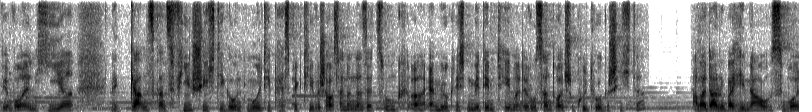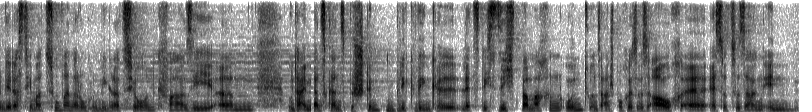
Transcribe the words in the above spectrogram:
Wir wollen hier eine ganz, ganz vielschichtige und multiperspektivische Auseinandersetzung äh, ermöglichen mit dem Thema der russlanddeutschen Kulturgeschichte. Aber darüber hinaus wollen wir das Thema Zuwanderung und Migration quasi ähm, unter einem ganz, ganz bestimmten Blickwinkel letztlich sichtbar machen. Und unser Anspruch ist es auch, äh, es sozusagen in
